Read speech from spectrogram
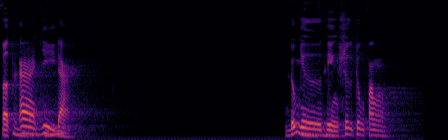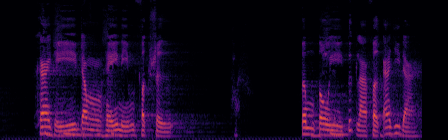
Phật A-di-đà. Đúng như thiền sư Trung Phong Khai thị trong hệ niệm Phật sự, Tâm tôi tức là Phật A-di-đà.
